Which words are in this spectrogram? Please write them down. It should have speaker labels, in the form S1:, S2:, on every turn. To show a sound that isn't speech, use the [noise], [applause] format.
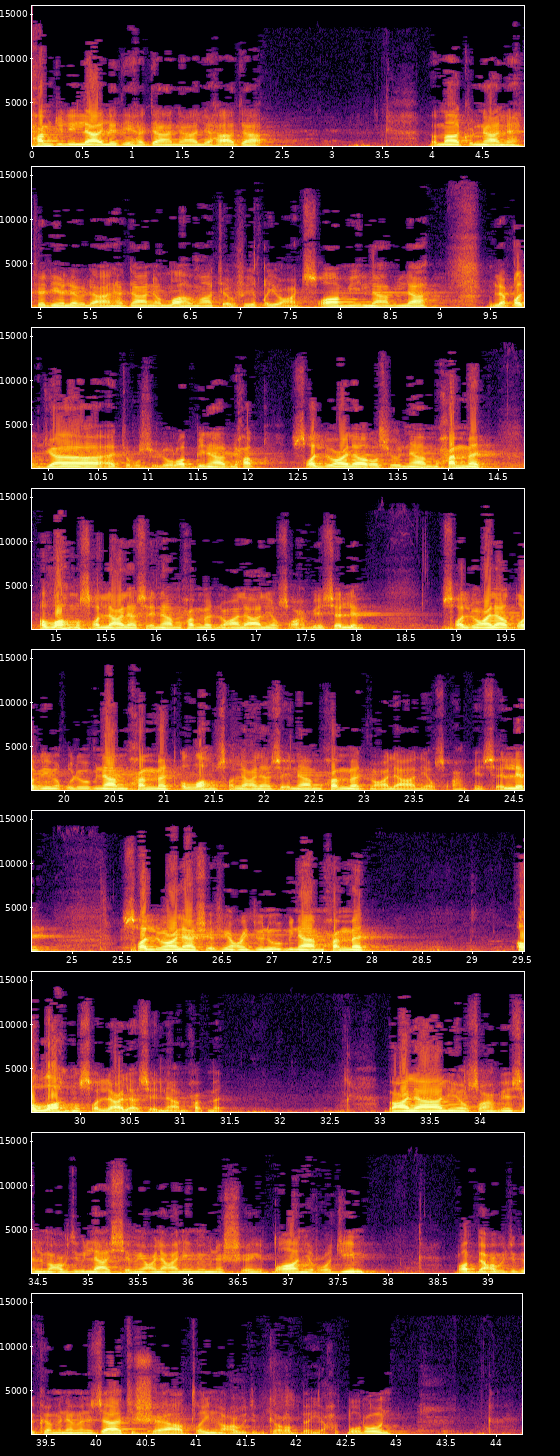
S1: الحمد لله الذي هدانا لهذا وما كنا لنهتدي لولا أن هدانا الله. وما توفيقي واعتصامي إلا بالله. لقد جاءت رسل ربنا بالحق. صلوا على رسولنا محمد. اللهم صل على سيدنا محمد وعلى آله وصحبه وسلم. صلوا على طبيب قلوبنا محمد. اللهم صل على سيدنا محمد وعلى آله وصحبه وسلم. صلوا على شفيع ذنوبنا محمد. اللهم صل على سيدنا محمد وعلى آله وصحبه وسلم. أعوذ بالله السميع العليم من الشيطان الرجيم. رب أعوذ بك من منزات الشياطين. وأعوذ بك رب أن يحضرون.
